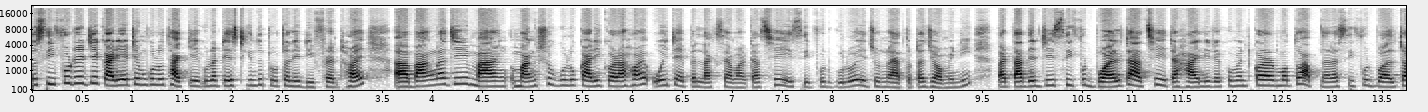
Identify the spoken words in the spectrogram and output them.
তো সি ফুডের যে কারি আইটেমগুলো থাকে, এগুলো টেস্ট কিন্তু টোটালি ডিফারেন্ট হয়। বাংলা যে মাংসগুলো কারি করা হয়, ওই টাইপের লাগছে আমার কাছে এই সি ফুডগুলো এই জন্য এতটা জমেনি। বাট তাদের যে সি ফুড বয়েলটা আছে, এটা হাইলি রেকমেন্ড করার মতো আপনারা সি ফুড বয়েলটা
